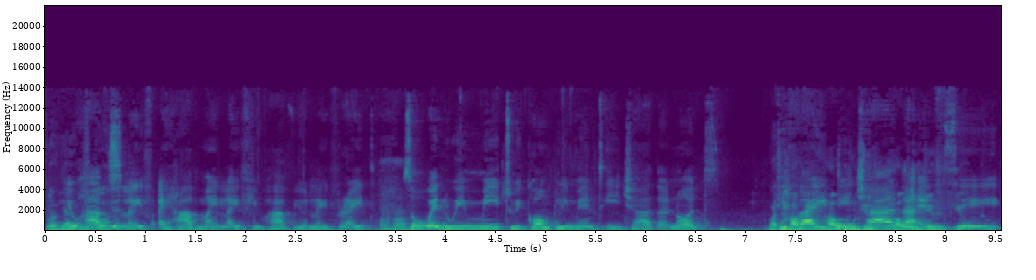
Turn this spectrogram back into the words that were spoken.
Oh, yeah, you have course. your life, I have my life, you have your life, right? Uh-huh. So when we meet, we complement each other, not But divide how would each you- other and feel? say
